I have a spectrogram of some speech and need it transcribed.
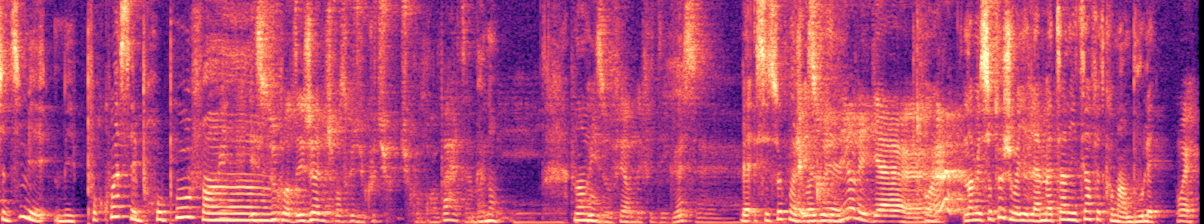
tu te dis, mais, mais pourquoi ces propos enfin... Oui, Et surtout quand t'es jeune, je pense que du coup, tu, tu comprends pas. Bah non. mais Non, non. ils ont fait en effet des gosses euh, Bah, c'est sûr que moi, je voyais... retenir, les gars euh, Ouais. Non, mais surtout, je voyais la maternité en fait comme un boulet. Ouais.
